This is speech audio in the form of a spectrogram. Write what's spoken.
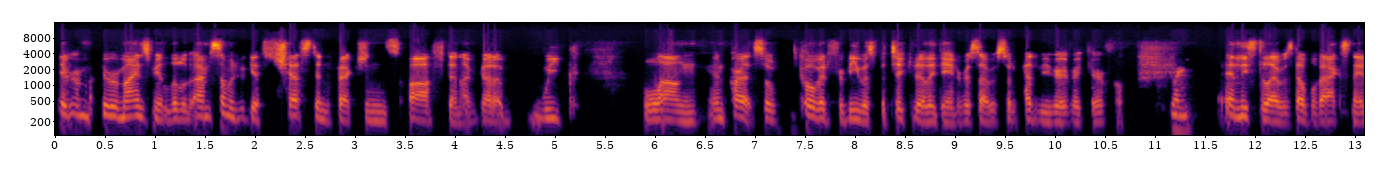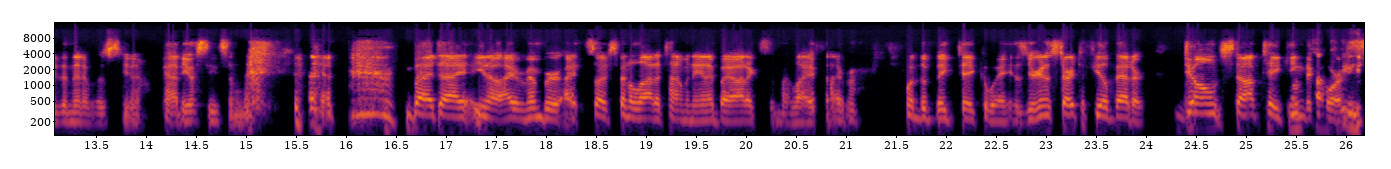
It, rem- it reminds me a little bit. I'm someone who gets chest infections often. I've got a weak lung, and part of, so COVID for me was particularly dangerous. I was sort of had to be very very careful. Right. At least till I was double vaccinated, and then it was you know patio season. but I, you know, I remember. I so I've spent a lot of time on antibiotics in my life, and I remember one of the big takeaway is you're going to start to feel better don't stop taking the course.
